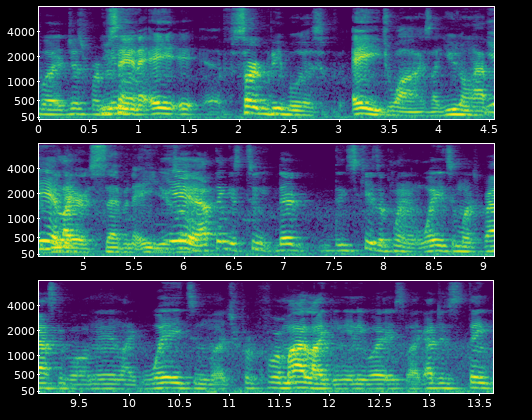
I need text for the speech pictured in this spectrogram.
but just for You me, saying that a, certain people is age wise, like you don't have to Yeah, be like- there at seven to eight years Yeah, old. I think it's too. They're these kids are playing way too much basketball, man. Like way too much for for my liking, anyways. Like I just think,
